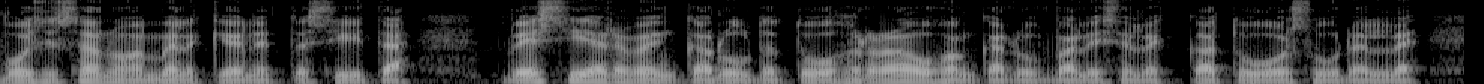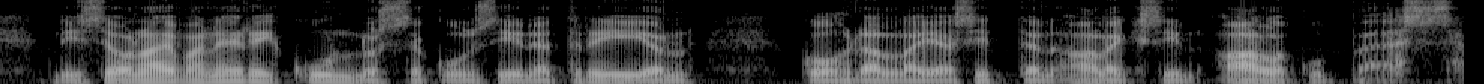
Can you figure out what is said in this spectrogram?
Voisi sanoa melkein, että siitä Vesijärven kadulta tuohon Rauhankadun väliselle katuosuudelle, niin se on aivan eri kunnossa kuin siinä Trion kohdalla ja sitten Aleksin alkupäässä.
